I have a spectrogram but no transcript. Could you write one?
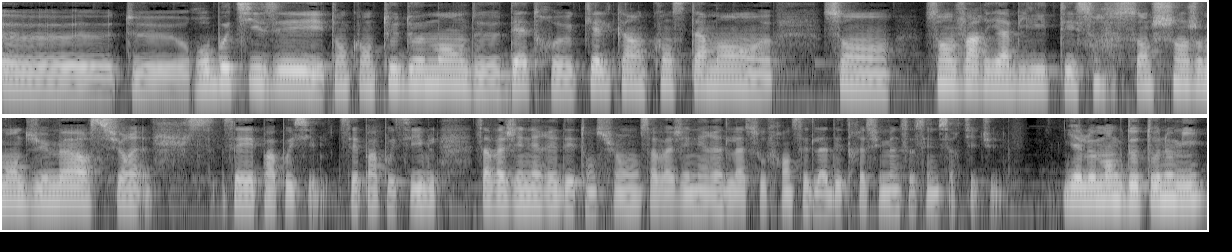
euh, te robotiser et tant qu'on te demande d'être quelqu'un constamment sans sans variabilité, sans, changement d'humeur, sur... c'est pas possible. C'est pas possible. Ça va générer des tensions, ça va générer de la souffrance et de la détresse humaine, ça c'est une certitude. Il y a le manque d'autonomie,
